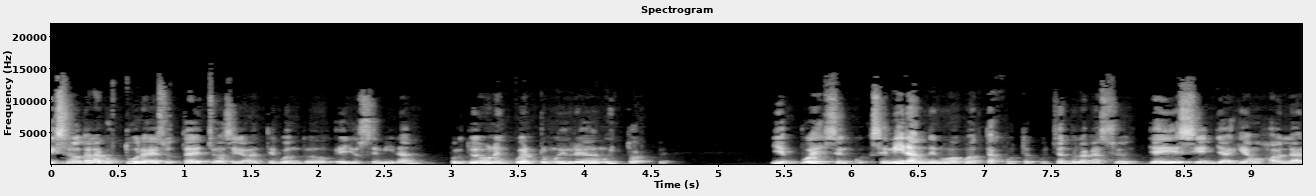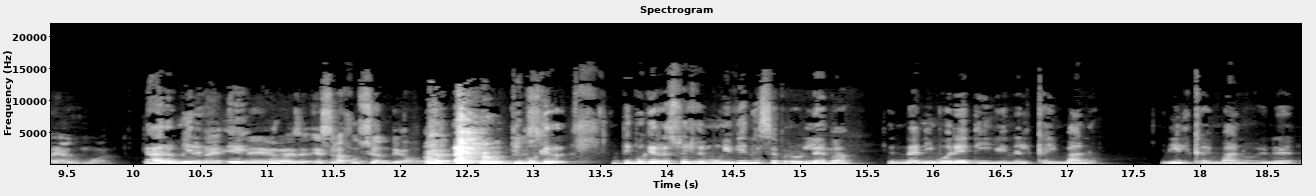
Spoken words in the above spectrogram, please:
Ahí se nota la costura. Eso está hecho básicamente cuando ellos se miran, porque tuvieron un encuentro muy breve, muy torpe. Y después se, se miran de nuevo cuando estás justo escuchando la canción y ahí deciden ya que vamos a hablar en algún momento. claro, mira, eh, tiene- un- esa es la función, digamos. un, tipo que, un tipo que resuelve muy bien ese problema es Nani Moretti en El Caimano, Neil Caimano. En, el-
